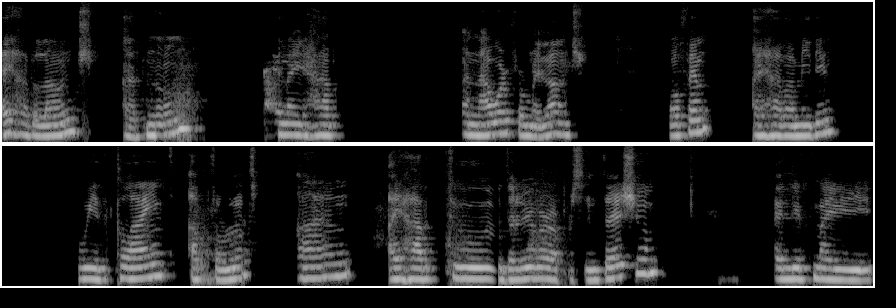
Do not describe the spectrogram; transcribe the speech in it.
I have lunch at noon and I have an hour for my lunch. Often I have a meeting with client after lunch and I have to deliver a presentation. I leave my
